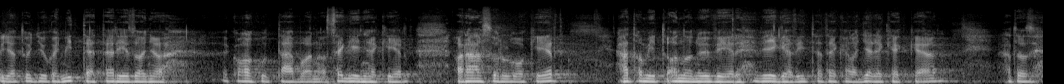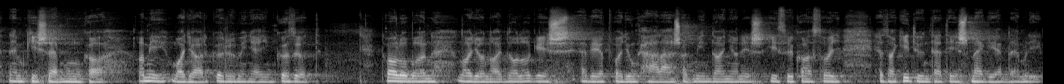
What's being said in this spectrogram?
ugye tudjuk, hogy mit tett Teréz anya Kalkuttában a szegényekért, a rászorulókért. Hát amit Anna nővér végez itt a gyerekekkel, hát az nem kisebb munka a mi magyar körülményeink között. Valóban nagyon nagy dolog, és ezért vagyunk hálásak mindannyian, és hiszük azt, hogy ez a kitüntetés megérdemli.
